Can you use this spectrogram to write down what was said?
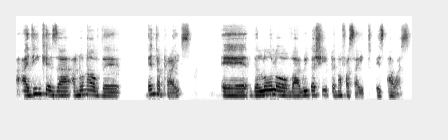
I think as a, an owner of the enterprise, uh, the role of uh, leadership and oversight is ours.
